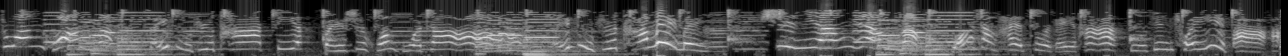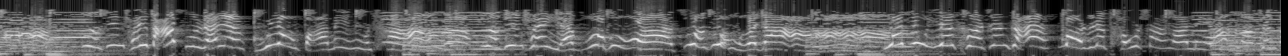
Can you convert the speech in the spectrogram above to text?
装狂啊！谁不知他爹本是黄国昭？谁不知他妹妹是娘娘啊？皇上还赐给他紫金锤一把，紫金锤打死人不用把命长，紫金锤也不过做做模样。国舅爷可真敢人家头上啊量啊！真敢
